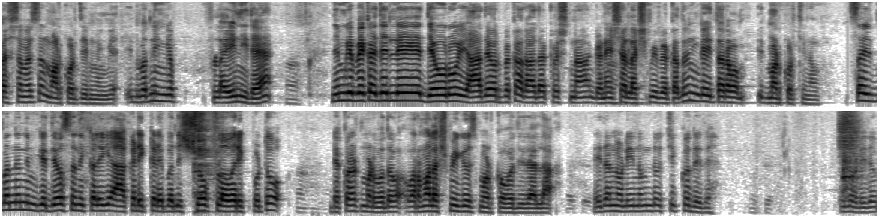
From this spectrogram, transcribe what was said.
ಕಸ್ಟಮೈಸ್ ಮಾಡ್ಕೊಡ್ತೀವಿ ನಿಮಗೆ. ಇದು ಬಂದು ನಿಮಗೆ ಫ್ಲೈನ್ ಇದೆ. ನಿಮಗೆ ಬೇಕಾದ ಇಲ್ಲಿ ದೇವರು ಯಾವ ದೇವ್ರು ಬೇಕಾ ರಾಧಾಕೃಷ್ಣ ಗಣೇಶ ಲಕ್ಷ್ಮಿ ಬೇಕಾದ್ರೆ ನಿಮಗೆ ಈ ಥರ ಇದು ಮಾಡ್ಕೊಡ್ತೀವಿ ನಾವು. ಸೊ ಇದು ಬಂದು ನಿಮಗೆ ದೇವಸ್ಥಾನಗಳಿಗೆ ಆ ಕಡೆ ಈ ಕಡೆ ಬಂದು ಶೋ ಫ್ಲವರ್ ಇಟ್ಬಿಟ್ಟು ಡೆಕೋರೇಟ್ ಮಾಡ್ಬೋದು. ವರಮಲಕ್ಷ್ಮಿಗೆ ಯೂಸ್ ಮಾಡ್ಕೋಬೋದು ಇದೆಲ್ಲ. ಇದಲ್ಲಿ ನೋಡಿ ನಮ್ಮದು ಚಿಕ್ಕದಿದೆ. ಇದು ನೋಡಿ ಇದು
